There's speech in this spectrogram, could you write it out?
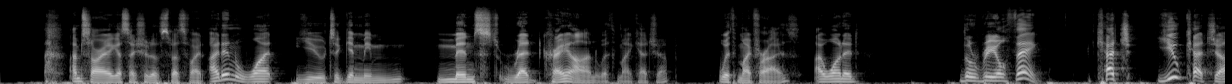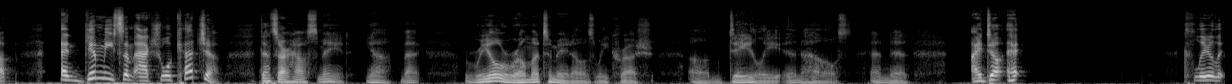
I'm sorry. I guess I should have specified. I didn't want you to give me minced red crayon with my ketchup, with my fries. I wanted the real thing. Catch you ketchup and give me some actual ketchup. That's our house made. Yeah, back real Roma tomatoes we crush um, daily in house, and then I don't. Hey, clearly,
